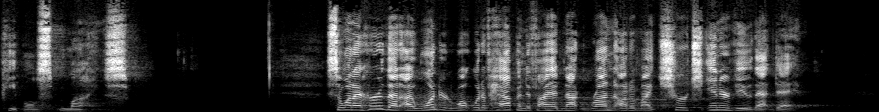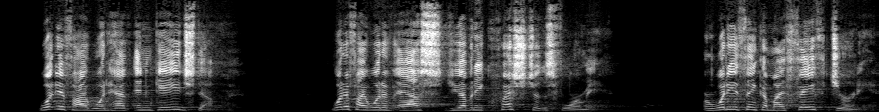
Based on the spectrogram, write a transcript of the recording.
people's minds. So when I heard that, I wondered what would have happened if I had not run out of my church interview that day. What if I would have engaged them? What if I would have asked, Do you have any questions for me? Or what do you think of my faith journey?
